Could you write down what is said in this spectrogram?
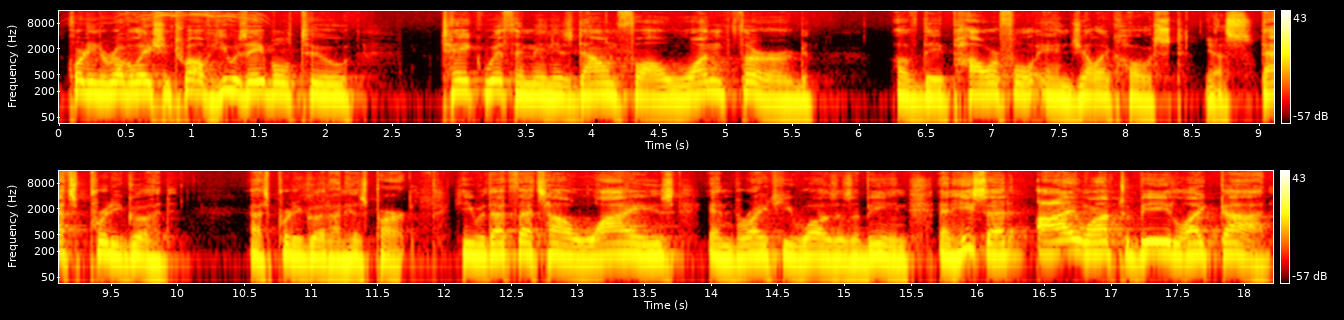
according to Revelation 12, he was able to take with him in his downfall one third of the powerful angelic host. yes. That's pretty good. That's pretty good on his part. He that that's how wise and bright he was as a being. And he said, "I want to be like God."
